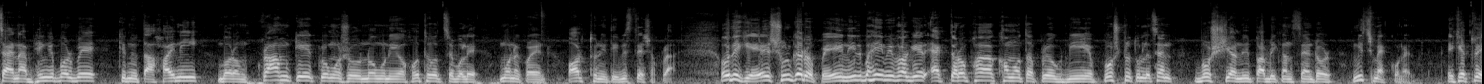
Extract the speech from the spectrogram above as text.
চায়না ভেঙে পড়বে, কিন্তু তা হয়নি, বরং ট্রাম্পকে ক্রমশ নমনীয় হতে হচ্ছে বলে মনে করেন অর্থনীতি বিশ্লেষকরা। ওদিকে, শুল্কারোপে নির্বাহী বিভাগের একতরফা ক্ষমতা প্রয়োগ নিয়ে প্রশ্ন তুলেছেন বর্ষিয়ান রিপাবলিকান সেনেটর মিচ ম্যাককোনেল। এক্ষেত্রে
